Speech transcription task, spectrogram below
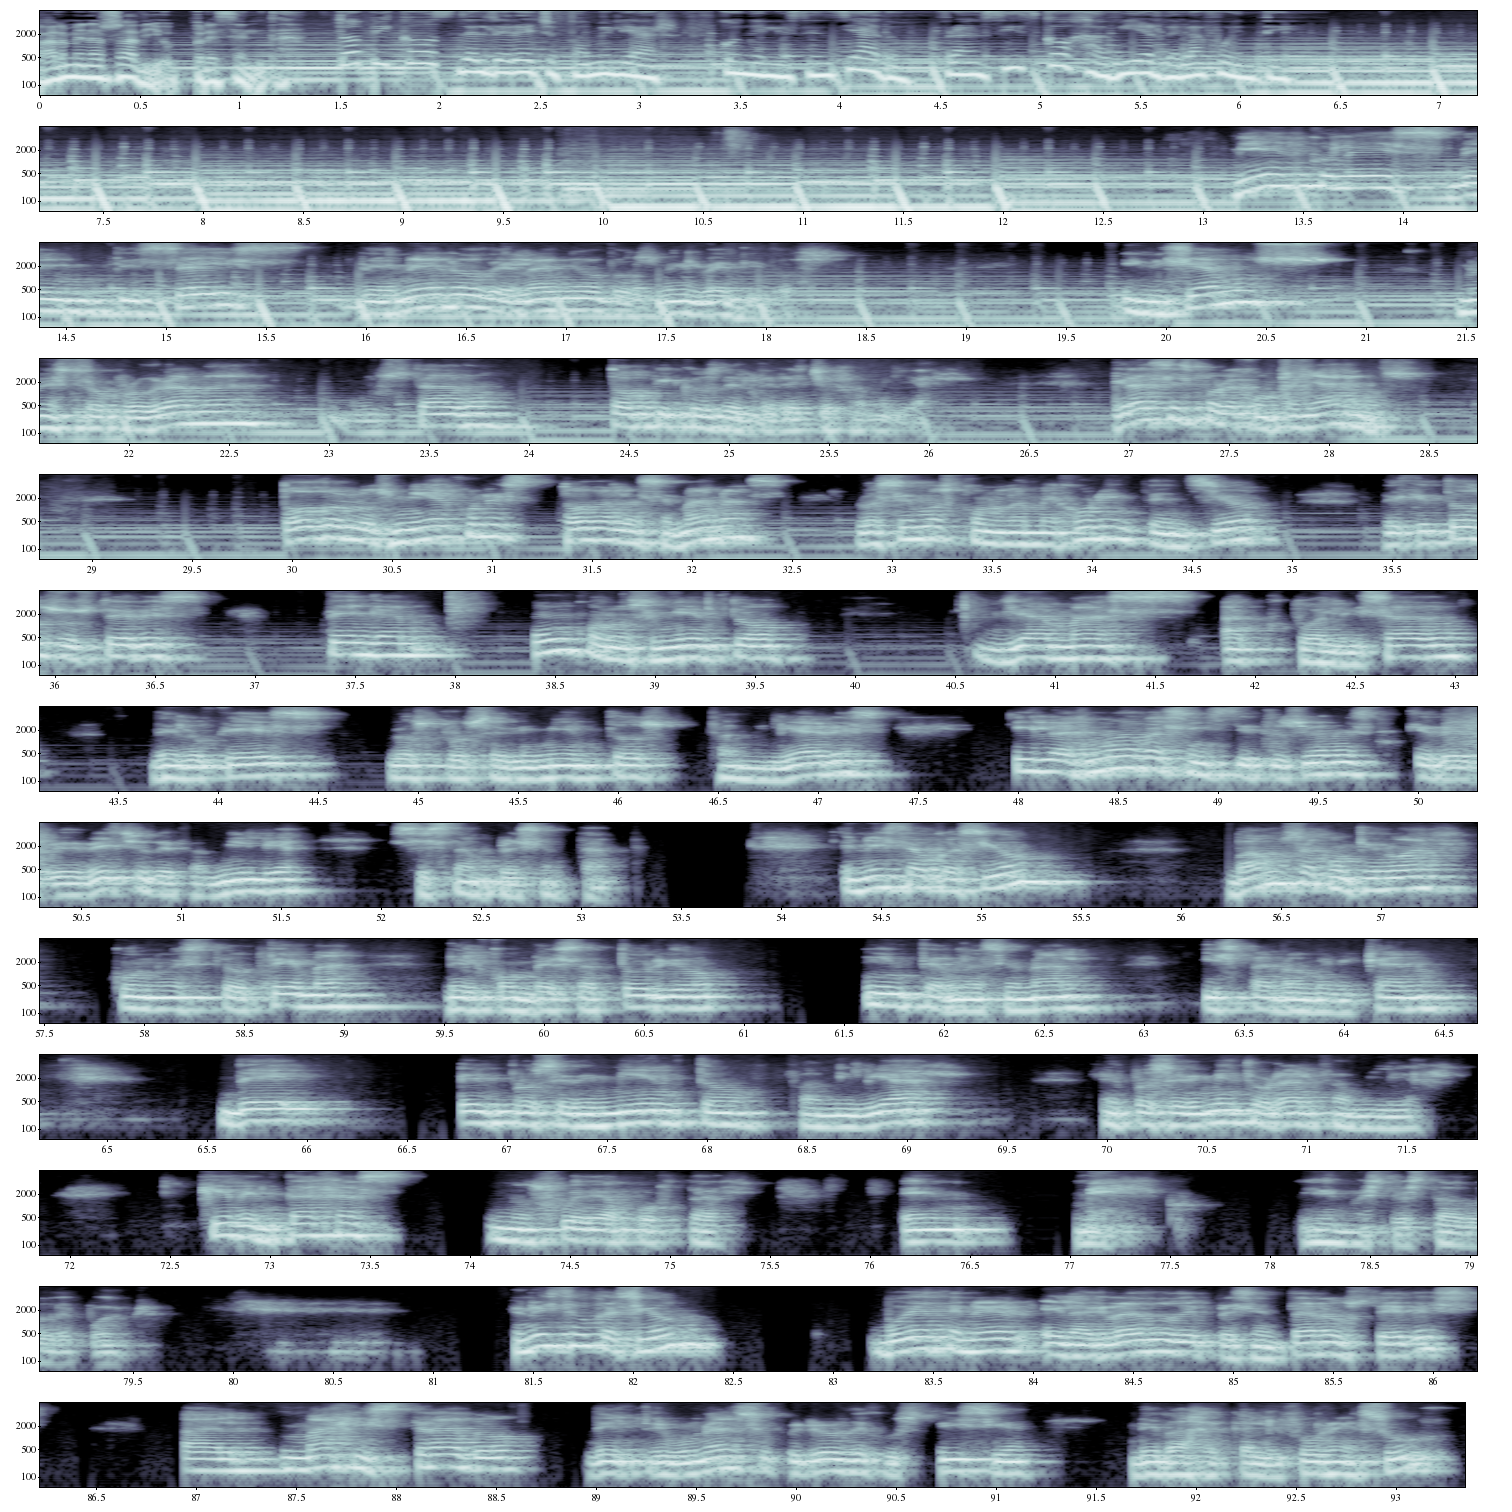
Parmenas Radio presenta Tópicos del Derecho Familiar con el licenciado Francisco Javier de la Fuente. Miércoles 26 de enero del año 2022. Iniciamos nuestro programa gustado Tópicos del Derecho Familiar. Gracias por acompañarnos todos los miércoles, todas las semanas, lo hacemos con la mejor intención de que todos ustedes tengan un conocimiento ya más actualizado de lo que es los procedimientos familiares y las nuevas instituciones que de derecho de familia se están presentando. En esta ocasión vamos a continuar con nuestro tema del conversatorio internacional hispanoamericano de el procedimiento familiar, el procedimiento oral familiar. ¿Qué ventajas nos puede aportar en México y en nuestro estado de Puebla? En esta ocasión voy a tener el agrado de presentar a ustedes al magistrado del Tribunal Superior de Justicia de Baja California Sur,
